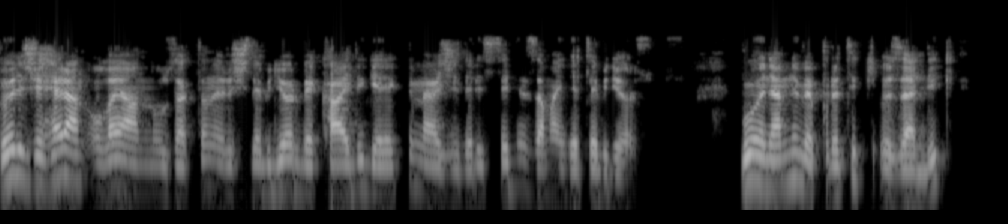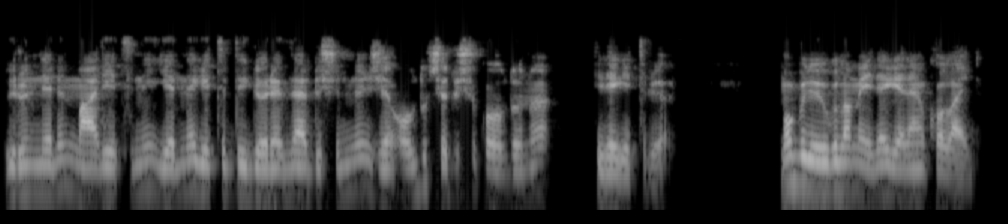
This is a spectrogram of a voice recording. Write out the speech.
Böylece her an olay anına uzaktan erişilebiliyor ve kaydı gerekli mercileri istediğiniz zaman iletebiliyorsunuz. Bu önemli ve pratik özellik ürünlerin maliyetini yerine getirdiği görevler düşünülünce oldukça düşük olduğunu dile getiriyor. Mobil uygulama ile gelen kolaylık.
